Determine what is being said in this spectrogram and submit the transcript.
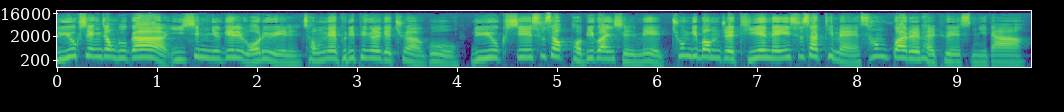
뉴욕시 행정부가 26일 월요일 정례 브리핑을 개최하고 뉴욕시 수석 법의관실 및 총기범죄 DNA 수사팀의 성과를 발표했습니다.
